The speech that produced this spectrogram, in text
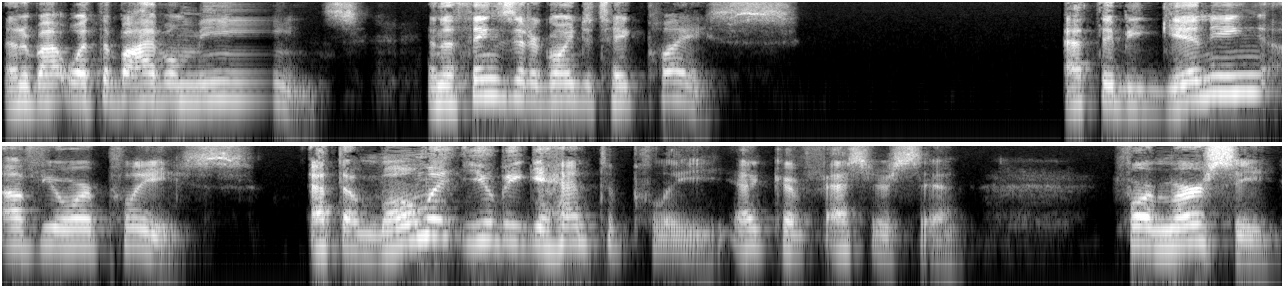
and about what the Bible means and the things that are going to take place. At the beginning of your pleas, at the moment you began to plea eh, and confess your sin for mercy,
